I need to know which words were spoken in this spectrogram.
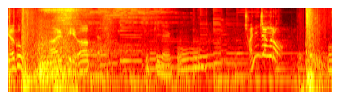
누구냐고? 알 필요 없다. 끼끼 내고 전장으로! 어,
